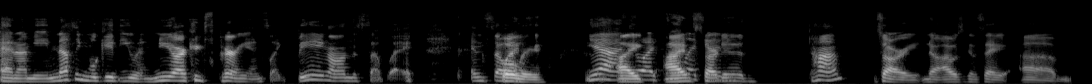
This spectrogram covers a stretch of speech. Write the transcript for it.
And I mean, nothing will give you a New York experience like being on the subway. And so I, yeah, and I, so I i've like in- started. huh? Sorry, no, I was gonna say. Um,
